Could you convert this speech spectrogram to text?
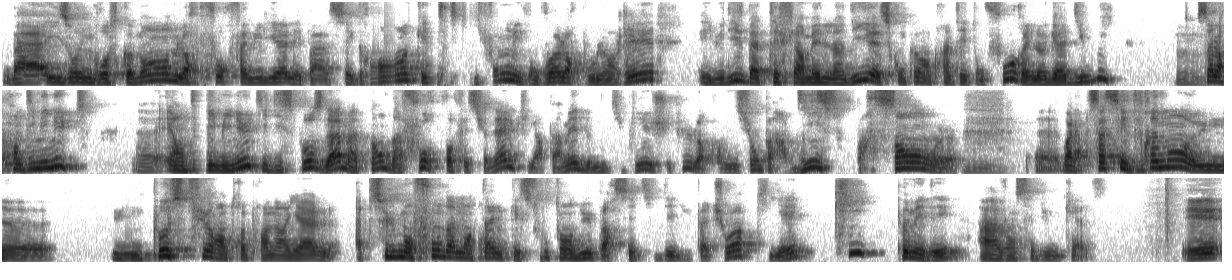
Bah, ils ont une grosse commande, leur four familial n'est pas assez grand, qu'est-ce qu'ils font? Ils vont voir leur boulanger et ils lui disent bah, T'es fermé le lundi, est-ce qu'on peut emprunter ton four? Et le gars dit oui. Hmm. Ça leur prend 10 minutes. Euh, et en 10 minutes, ils disposent là maintenant d'un four professionnel qui leur permet de multiplier, je sais plus, leur production par 10, par 100. Euh, hmm. euh, voilà, ça c'est vraiment une, une posture entrepreneuriale absolument fondamentale qui est sous-tendue par cette idée du patchwork qui est qui peut m'aider à avancer d'une case? Et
